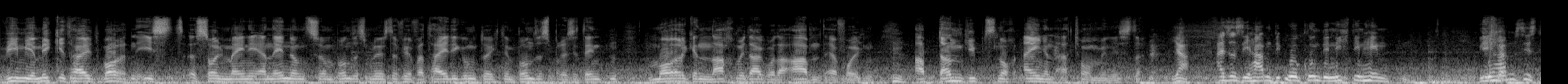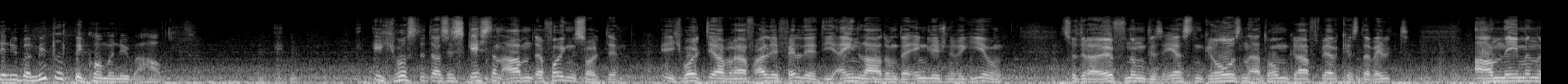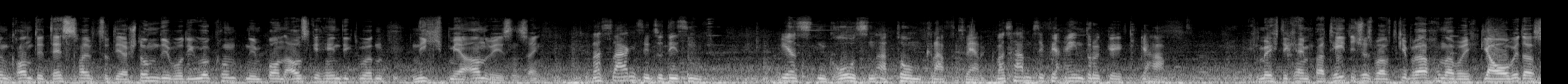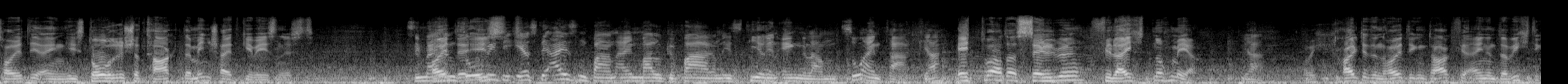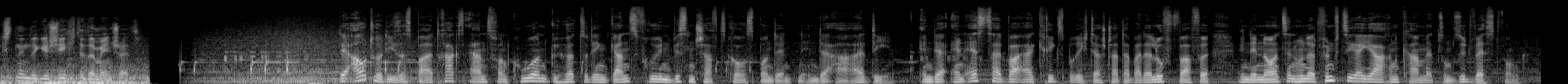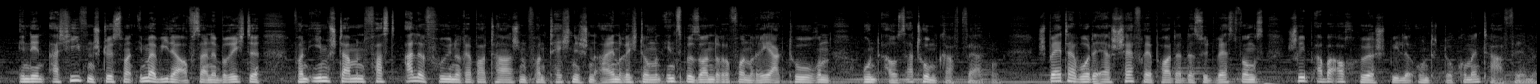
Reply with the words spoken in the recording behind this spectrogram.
Wie mir mitgeteilt worden ist, soll meine Ernennung zum Bundesminister für Verteidigung durch den Bundespräsidenten morgen Nachmittag oder Abend erfolgen. Ab dann gibt es noch einen Atomminister. Ja, also Sie haben die Urkunde nicht in Händen. Wie hab- haben Sie es denn übermittelt bekommen überhaupt? Ich wusste, dass es gestern Abend erfolgen sollte. Ich wollte aber auf alle Fälle die Einladung der englischen Regierung zu der Eröffnung des ersten großen Atomkraftwerkes der Welt annehmen und konnte deshalb zu der Stunde, wo die Urkunden in Bonn ausgehändigt wurden, nicht mehr anwesend sein. Was sagen Sie zu diesem ersten großen Atomkraftwerk? Was haben Sie für Eindrücke gehabt? Ich möchte kein pathetisches Wort gebrauchen, aber ich glaube, dass heute ein historischer Tag der Menschheit gewesen ist. Sie meinen Heute so, ist- wie die erste Eisenbahn einmal gefahren ist hier in England. So ein Tag, ja? Etwa dasselbe, vielleicht noch mehr. Ja. Aber ich halte den heutigen Tag für einen der wichtigsten in der Geschichte der Menschheit. Der Autor dieses Beitrags, Ernst von Kuhn, gehört zu den ganz frühen Wissenschaftskorrespondenten in der ARD. In der NS-Zeit war er Kriegsberichterstatter bei der Luftwaffe. In den 1950er Jahren kam er zum Südwestfunk. In den Archiven stößt man immer wieder auf seine Berichte. Von ihm stammen fast alle frühen Reportagen von technischen Einrichtungen, insbesondere von Reaktoren und aus Atomkraftwerken. Später wurde er Chefreporter des Südwestfunks, schrieb aber auch Hörspiele und Dokumentarfilme.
